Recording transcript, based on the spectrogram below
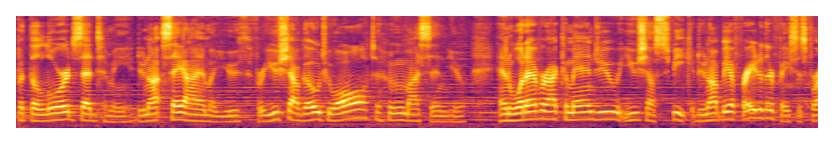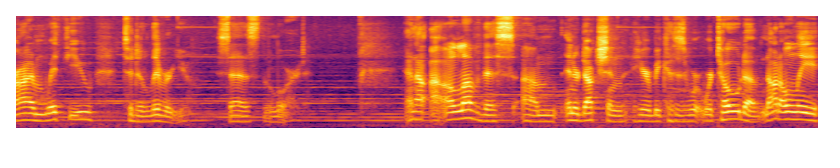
But the Lord said to me, Do not say I am a youth, for you shall go to all to whom I send you. And whatever I command you, you shall speak. Do not be afraid of their faces, for I am with you to deliver you, says the Lord. And I, I love this um, introduction here because we're, we're told of not only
